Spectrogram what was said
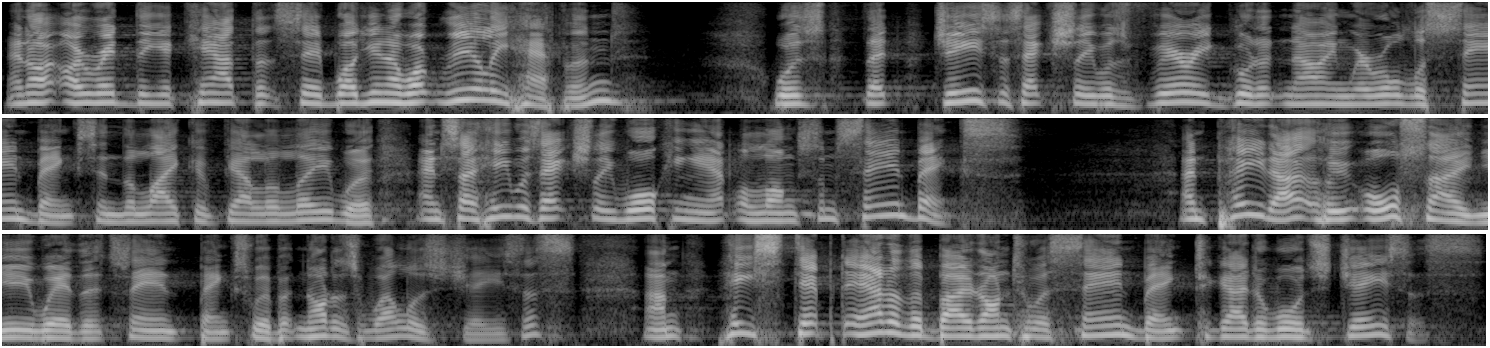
And I, I read the account that said, well, you know what really happened? Was that Jesus actually was very good at knowing where all the sandbanks in the Lake of Galilee were. And so he was actually walking out along some sandbanks. And Peter, who also knew where the sandbanks were, but not as well as Jesus, um, he stepped out of the boat onto a sandbank to go towards Jesus.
